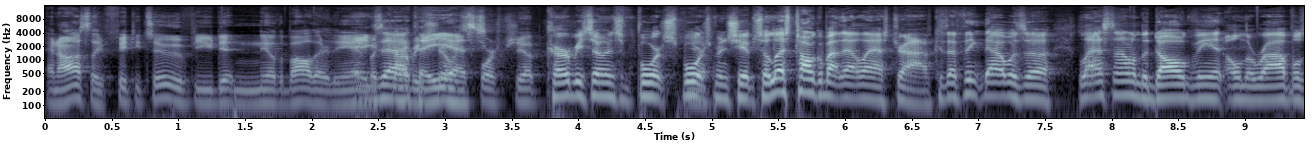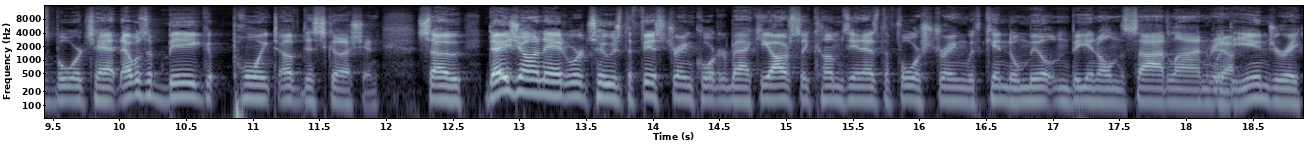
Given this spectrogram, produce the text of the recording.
And honestly, 52 if you didn't nail the ball there at the end. Exactly, But Kirby showing yes. sportsmanship. Kirby showing some sport, sportsmanship. So let's talk about that last drive because I think that was a last night on the dog vent on the rivals board chat. That was a big point of discussion. So Daijun Edwards, who is the fifth string quarterback, he obviously comes in as the fourth string with Kendall Milton being on the sideline with Yeah. the injury.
